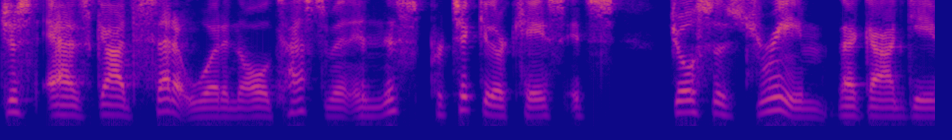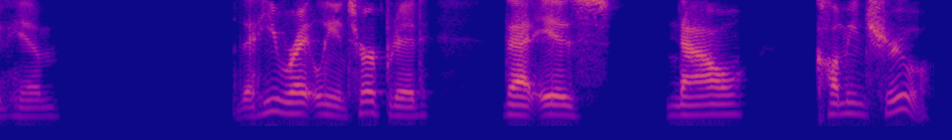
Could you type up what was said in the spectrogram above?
just as God said it would in the Old Testament. In this particular case, it's Joseph's dream that God gave him that he rightly interpreted that is now coming true.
